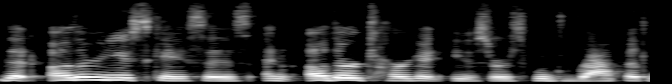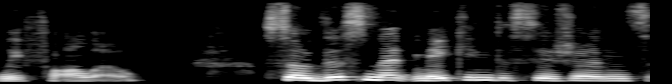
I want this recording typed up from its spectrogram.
that other use cases and other target users would rapidly follow. So this meant making decisions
